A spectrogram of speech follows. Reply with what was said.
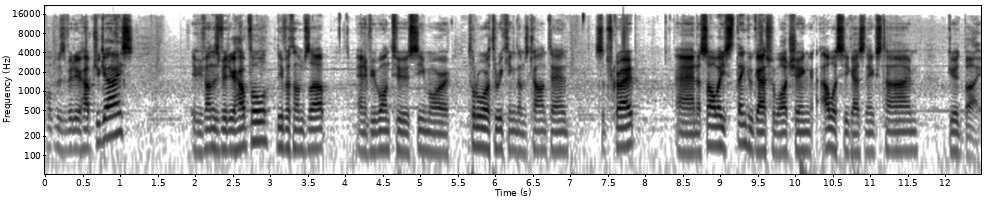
hope this video helped you guys. If you found this video helpful, leave a thumbs up, and if you want to see more Total War 3 Kingdoms content, subscribe. And as always, thank you guys for watching. I will see you guys next time. Goodbye.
